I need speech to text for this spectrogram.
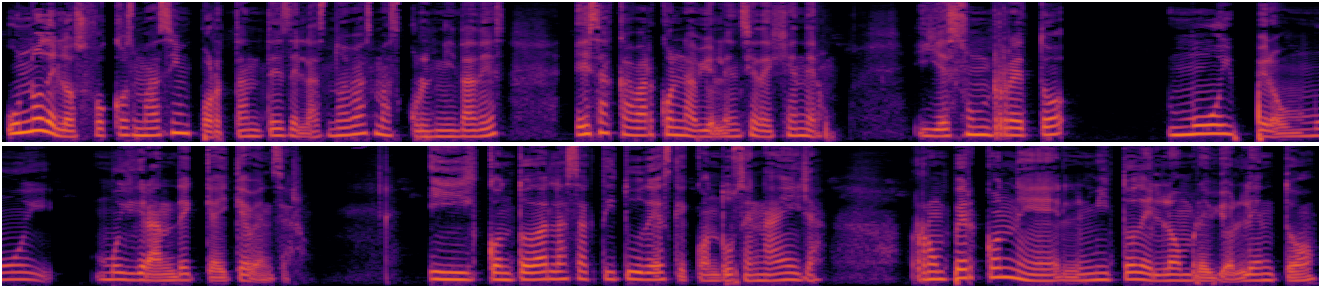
Uno de los focos más importantes de las nuevas masculinidades es acabar con la violencia de género. Y es un reto muy, pero muy, muy grande que hay que vencer. Y con todas las actitudes que conducen a ella. Romper con el mito del hombre violento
